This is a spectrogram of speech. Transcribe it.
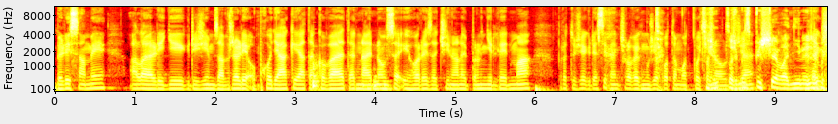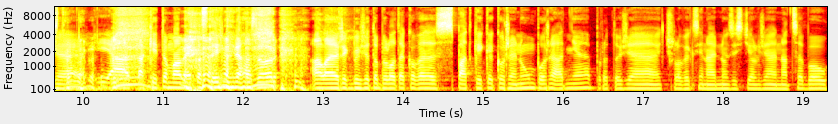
byli sami, ale lidi, když jim zavřeli obchodáky a takové, tak najednou se i hory začínaly plnit lidma, protože kde si ten člověk může potom odpočinout. Což, což mi spíše vadí, než Takže já taky to mám jako stejný názor, ale řekl bych, že to bylo takové zpátky ke kořenům pořádně, protože člověk si najednou zjistil, že nad sebou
